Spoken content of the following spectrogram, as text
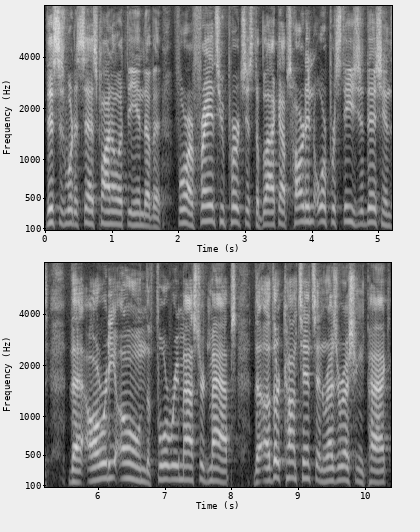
This is what it says final at the end of it. For our friends who purchased the Black Ops Hardened or Prestige Editions that already own the four remastered maps, the other contents and Resurrection Pack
